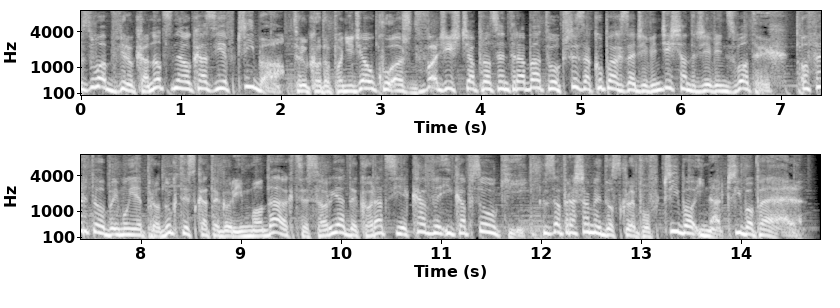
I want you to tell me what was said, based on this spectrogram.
Złap wielkanocne okazje w Chibo. Tylko do poniedziałku aż 20% rabatu przy zakupach za 99 zł. Oferta obejmuje produkty z kategorii moda, akcesoria, dekoracje, kawy i kapsułki. Zapraszamy do sklepów Chibo i na chibo.pl.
